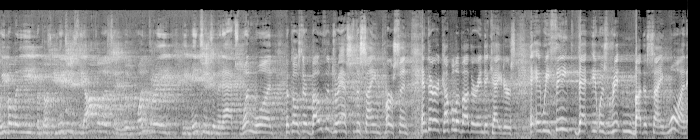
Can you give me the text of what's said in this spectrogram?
we believe, because he mentions Theophilus in Luke 1 3, he mentions him in Acts 1 1, because they're both addressed to the same person, and there are a couple of other indicators, and we think that it was written by the same one.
